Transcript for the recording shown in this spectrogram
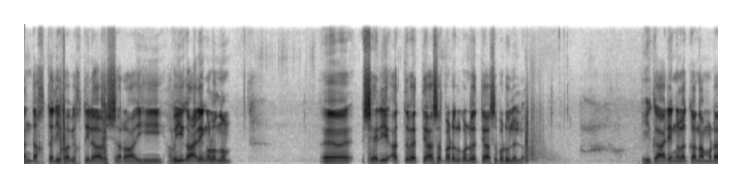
അന്തഖ്തലിഫ വിഖ്തിലാഫ് ഷറായിഹി. അപ്പോൾ ഈ കാര്യങ്ങളൊന്നും ശരീഅത്ത് വ്യത്യാസപ്പെടുക കൊണ്ട് വ്യത്യാസപ്പെടില്ലല്ലോ ഈ കാര്യങ്ങളൊക്കെ നമ്മുടെ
